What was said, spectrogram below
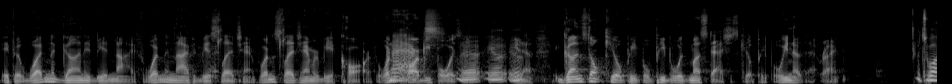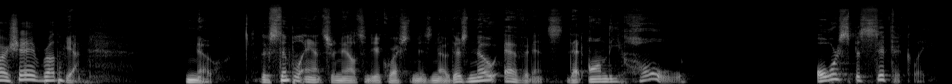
If it wasn't a gun, it'd be a knife. If it wasn't a knife, it'd be a sledgehammer. If it wasn't a sledgehammer, it'd be a car. If it wasn't a car, it'd be poison. Yeah, yeah, yeah. You know, guns don't kill people. People with mustaches kill people. We know that, right? That's why I shave, brother. Yeah. No. The simple answer, Nelson, to your question is no. There's no evidence that on the whole, or specifically,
